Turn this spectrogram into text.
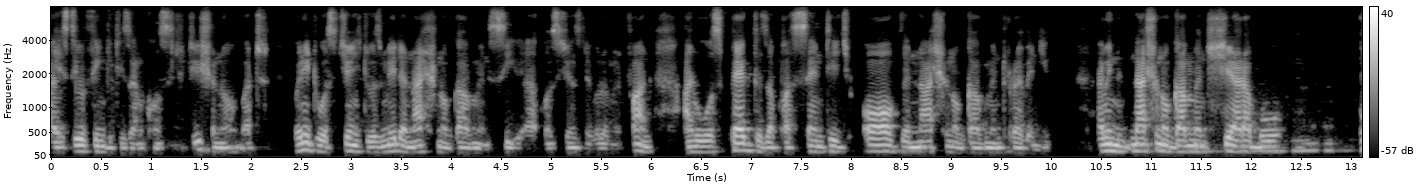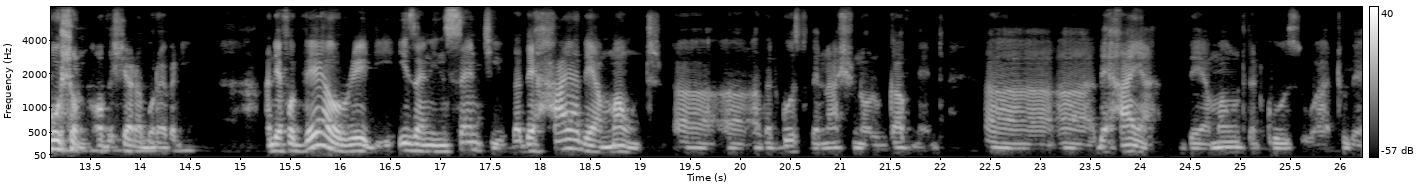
I still think it is unconstitutional, but when it was changed, it was made a national government uh, constituency development fund and was pegged as a percentage of the national government revenue. I mean, national government shareable portion of the shareable revenue. And therefore, there already is an incentive that the higher the amount uh, uh, that goes to the national government, uh, uh the higher the amount that goes uh, to the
